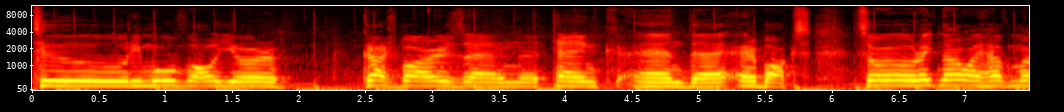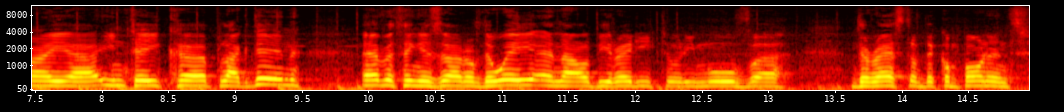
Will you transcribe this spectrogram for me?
to remove all your crash bars and uh, tank and uh, airbox. So right now I have my uh, intake uh, plugged in, everything is out of the way and I'll be ready to remove uh, the rest of the components.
